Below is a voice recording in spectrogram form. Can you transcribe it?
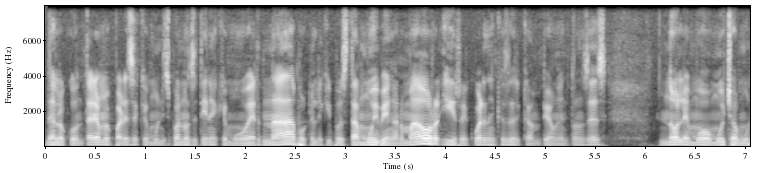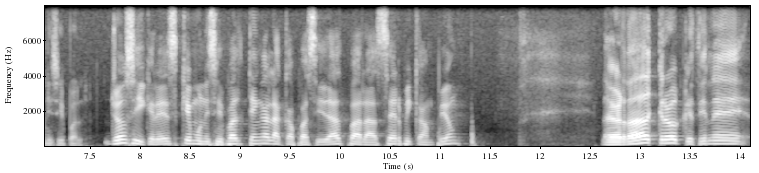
De lo contrario, me parece que Municipal no se tiene que mover nada porque el equipo está muy bien armado y recuerden que es el campeón, entonces no le muevo mucho a Municipal. Yo sí, ¿crees que Municipal tenga la capacidad para ser bicampeón? La verdad creo que tiene...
